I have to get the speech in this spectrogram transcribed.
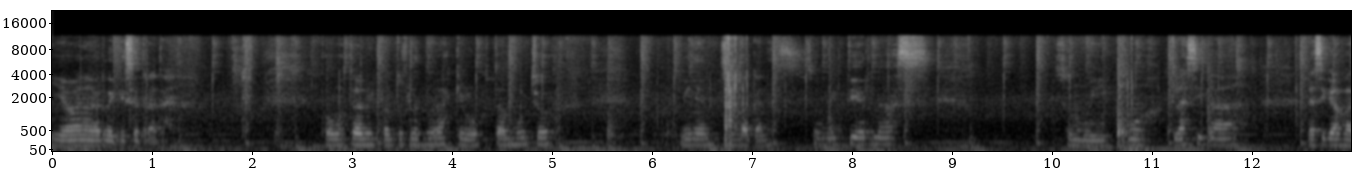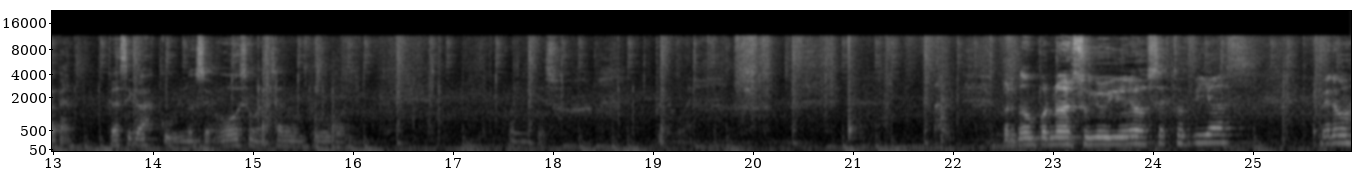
y ya van a ver de qué se trata. Puedo mostrar mis pantuflas nuevas que me gustan mucho. Miren, son bacanas, son muy tiernas. Son muy como clásicas, clásicas bacán, clásicas cool, no sé, o se mancharon un poco con, Pero bueno. Perdón por no haber subido videos estos días, pero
